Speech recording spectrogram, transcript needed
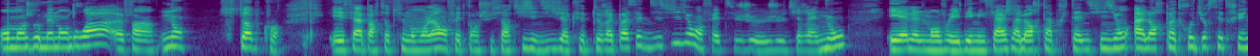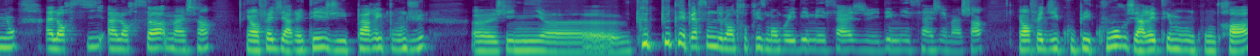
on mange au même endroit. Enfin, non, stop quoi. Et c'est à partir de ce moment-là, en fait, quand je suis sortie, j'ai dit j'accepterai pas cette décision. En fait, je, je dirais non. Et elle, elle m'a envoyé des messages. Alors, t'as pris ta décision. Alors, pas trop dur cette réunion. Alors, si, alors ça, machin. Et en fait, j'ai arrêté, j'ai pas répondu. Euh, j'ai mis euh, toutes les personnes de l'entreprise m'envoyaient des messages et des messages et machin. Et en fait, j'ai coupé court, j'ai arrêté mon contrat.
